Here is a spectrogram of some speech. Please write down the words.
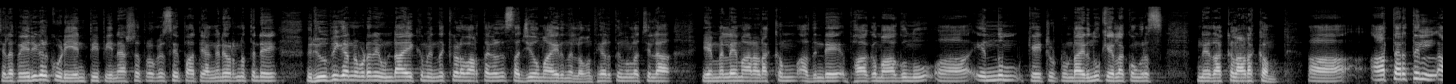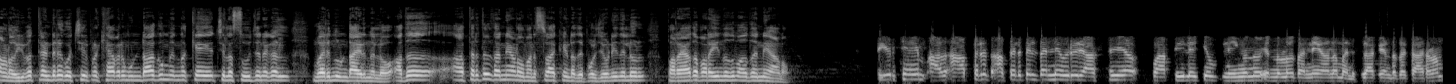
ചില പേരുകൾ കൂടി N P P national progressive party അങ്ങനെ ഒരെണ്ണത്തിന്റെ രൂപീകരണം ഉടനെ ഉണ്ടായേക്കും എന്നൊക്കെയുള്ള വാർത്തകൾ സജീവമായിരുന്നല്ലോ. മധ്യത്തിൽ നിന്നുള്ള ചില എം എൽ എമാരടക്കം അതിന്റെ ഭാഗമാകുന്നു എന്നും കേട്ടിട്ടുണ്ടായിരുന്നു കേരള കോൺഗ്രസ് നേതാക്കളടക്കം. ആ, ആ തരത്തിൽ ആണോ ഇരുപത്തിരണ്ടിന് കൊച്ചിയിൽ പ്രഖ്യാപനം ഉണ്ടാകും എന്നൊക്കെ ചില സൂചനകൾ വരുന്നുണ്ടായിരുന്നല്ലോ? അത് അത്തരത്തിൽ തന്നെയാണോ മനസ്സിലാക്കേണ്ടത്? ഇപ്പോൾ ജോണി നെല്ലൂർ പറയാതെ പറയുന്നതും അത് തന്നെയാണോ? തീർച്ചയായും അത്തര അത്തരത്തിൽ തന്നെ ഒരു രാഷ്ട്രീയ പാർട്ടിയിലേക്ക് നീങ്ങുന്നു എന്നുള്ളത് തന്നെയാണ് മനസ്സിലാക്കേണ്ടത്. കാരണം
